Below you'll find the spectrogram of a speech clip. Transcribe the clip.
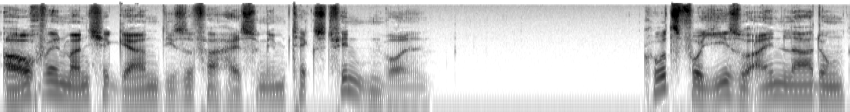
auch wenn manche gern diese Verheißung im Text finden wollen. Kurz vor Jesu Einladung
